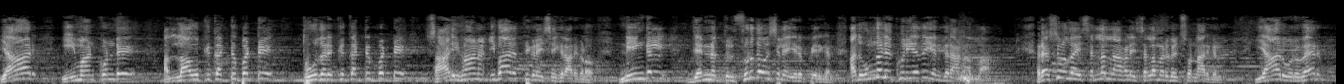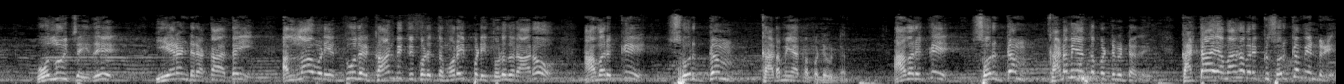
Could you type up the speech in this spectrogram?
யார் ஈமான் கொண்டு அல்லாவுக்கு கட்டுப்பட்டு தூதருக்கு கட்டுப்பட்டு சாலிகான இபாரத்துகளை செய்கிறார்களோ நீங்கள் ஜன்னத்துல் ஃபிர்தௌஸிலே இருப்பீர்கள். அது உங்களுக்குரியது என்கிறான் அல்லாஹ். ரசூலுல்லாஹி ஸல்லல்லாஹு அலைஹி வஸல்லம் அவர்கள் சொன்னார்கள் யார் ஒருவர் ஒலு செய்து இரண்டு ரக்காத்தை அல்லாவுடைய தூதர் காண்பித்துக் கொடுத்த முறைப்படி தொழுகிறாரோ அவருக்கு சொர்க்கம் கடமையாக்கப்பட்டு விட்டது. அவருக்கு சொர்க்கம் கடமையாக்கப்பட்டு விட்டது. கட்டாயமாக அவருக்கு சொர்க்கம் என்று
